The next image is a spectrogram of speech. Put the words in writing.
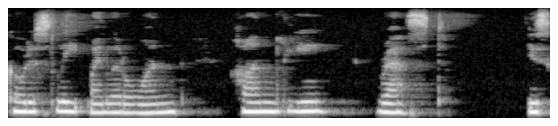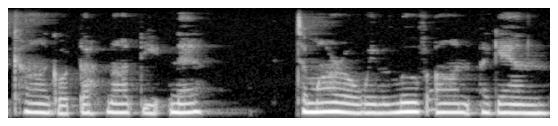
go to sleep, my little one. Hanli, rest. Iskango dahnadi ne. Tomorrow we will move on again.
